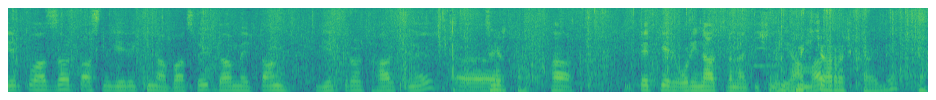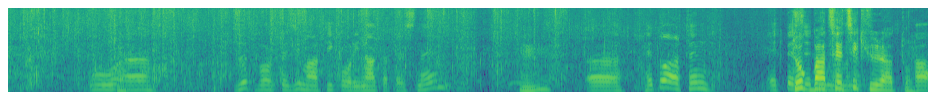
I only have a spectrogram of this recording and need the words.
2013-ին է բացվել, դա մեր տան երկրորդ հարկն էր։ ը, Ձեր տան։ Հա, պետք էր օրինակ բնակիչների Դուք մի քիչ համար առաջ քայլեք։ ու ը, զուտ որպեսզի մարդիկ օրինակը տեսնեն։ Հետո արդեն այդպես Դուք բացեցիք հյուրատուն։ Հա,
